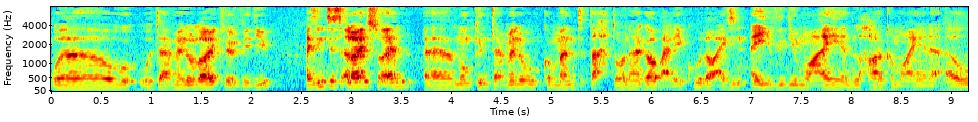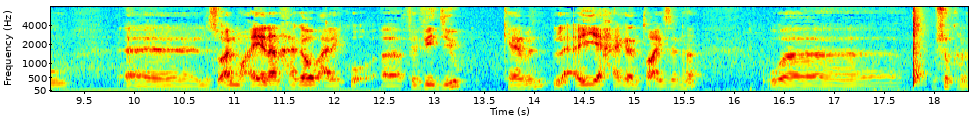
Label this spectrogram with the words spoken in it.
و- وتعملوا like للفيديو عايزين تسألوا أي سؤال آه، ممكن تعملوا comment تحت وأنا هجاوب عليكم. لو عايزين أي فيديو معين لحركة معينة أو آه، لسؤال معين أنا هجاوب عليكم آه، في فيديو كامل لأي حاجة أنتوا عايزينها. و... وشكرا.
